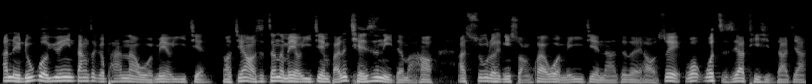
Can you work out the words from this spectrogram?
啊！你如果愿意当这个潘呐，我没有意见啊。金老师真的没有意见，反正钱是你的嘛哈啊，输了你爽快，我也没意见呐，对不对哈？所以我我只是要提醒大家，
